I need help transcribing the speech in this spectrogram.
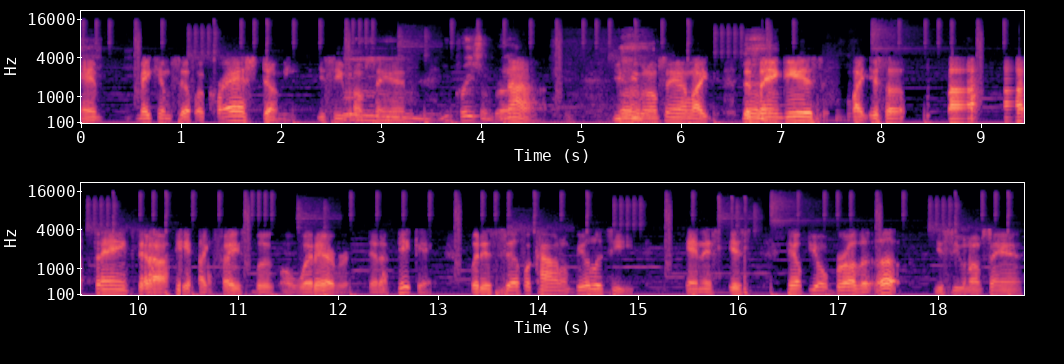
and make himself a crash dummy. You see what I'm saying? Mm, You preaching, bro. Nah. You see Mm. what I'm saying? Like the Mm. thing is, like it's a lot of things that I pick, like Facebook or whatever that I pick at, but it's self accountability, and it's it's help your brother up. You see what I'm saying?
